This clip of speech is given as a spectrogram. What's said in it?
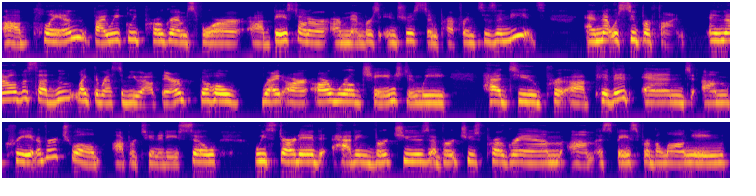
uh, plan biweekly programs for uh, based on our, our members' interests and preferences and needs. And that was super fun. And then all of a sudden, like the rest of you out there, the whole right our our world changed and we had to pr- uh, pivot and um, create a virtual opportunity. So we started having virtues, a virtues program, um, a space for belonging.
